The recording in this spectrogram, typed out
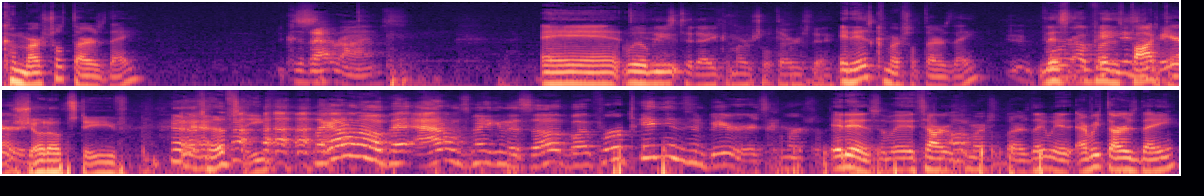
commercial Thursday, Because that rhymes. and we'll be. today commercial Thursday. It is commercial Thursday. This For for this opinions and podcast. Shut up, Steve. Shut up, Steve. Like I don't know if Adam's making this up, but for opinions and beer, it's commercial. Thursday. It is. It's our commercial Thursday. We every Thursday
